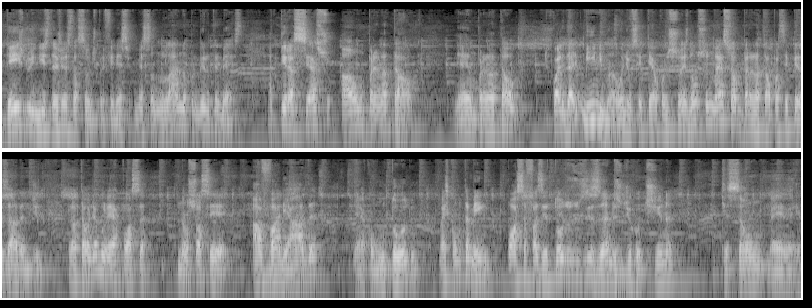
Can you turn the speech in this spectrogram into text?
desde o início da gestação, de preferência começando lá no primeiro trimestre, a ter acesso a um pré-natal, né? um pré-natal de qualidade mínima, onde você tenha condições, não, não é só um pré-natal para ser pesado, medido, pré-natal onde a mulher possa não só ser avaliada né, como um todo, mas como também possa fazer todos os exames de rotina que são, é,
